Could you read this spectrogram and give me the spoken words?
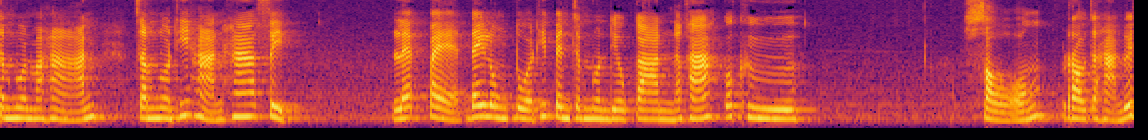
จำนวนมาหารจำนวนที่หาร 50 และ 8 ได้ลงตัวที่เป็นจำนวนเดียวกันนะคะ ก็คือ 2 เราจะหารด้วย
